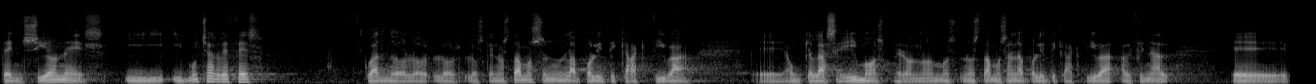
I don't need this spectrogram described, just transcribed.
tensiones y, muchas veces cuando los, que no estamos en la política activa, eh, aunque la seguimos, pero no, no, estamos en la política activa, al final eh,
